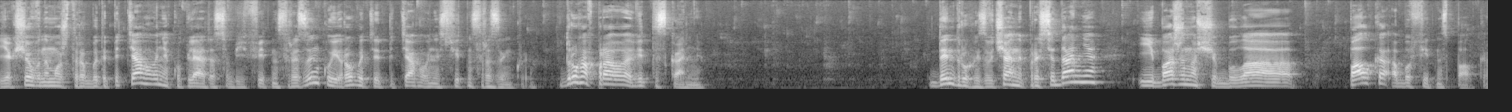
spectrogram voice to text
Якщо ви не можете робити підтягування, купляєте собі фітнес-резинку і робите підтягування з фітнес-резинкою. Друга вправа відтискання. День другий звичайне присідання, і бажано, щоб була палка або фітнес-палка.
